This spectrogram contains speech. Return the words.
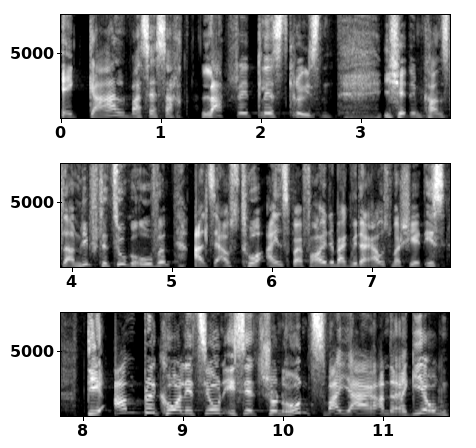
Egal, was er sagt. Laschet lässt grüßen. Ich hätte dem Kanzler am liebsten zugerufen, als er aus Tor 1 bei Freudeberg wieder rausmarschiert ist. Die Ampelkoalition ist jetzt schon rund zwei Jahre an der Regierung.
